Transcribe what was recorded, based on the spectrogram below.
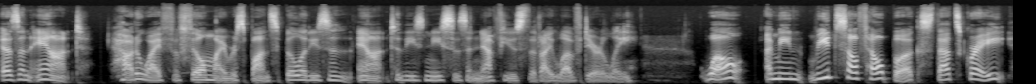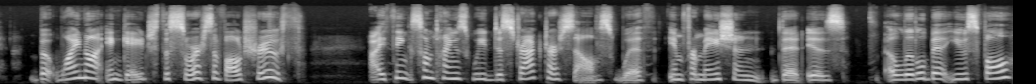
As an aunt, how do I fulfill my responsibilities as an aunt to these nieces and nephews that I love dearly? Well, I mean, read self help books, that's great, but why not engage the source of all truth? I think sometimes we distract ourselves with information that is a little bit useful,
